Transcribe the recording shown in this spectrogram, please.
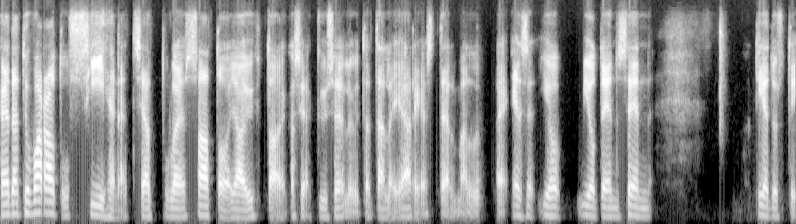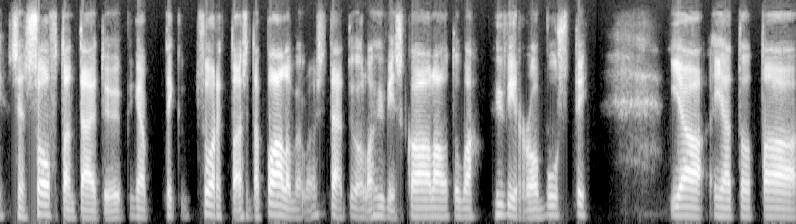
meidän täytyy varautua siihen, että sieltä tulee satoja yhtäaikaisia kyselyitä tälle järjestelmälle, joten sen tietysti sen softan täytyy, mikä suorittaa sitä palvelua, se täytyy olla hyvin skaalautuva, hyvin robusti, ja, ja tota,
